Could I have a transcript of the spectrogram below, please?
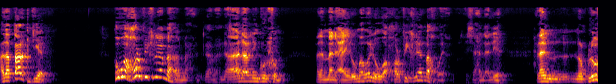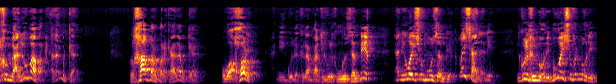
هذا طارق دياب. هو حر في كلامه. ما أنا راني نقول لكم أنا ما نعايرو ما والو هو حر في كلامه خويا يسهل عليه. حنا ننقلو لكم معلومة برك هذا مكان الخبر برك هذا مكان هو حر. يعني يقول لك لا بغات يقول لك موزمبيق. يعني هو يشوف موزمبيق. الله يسهل عليه. يقول لك المغرب هو يشوف المغرب.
